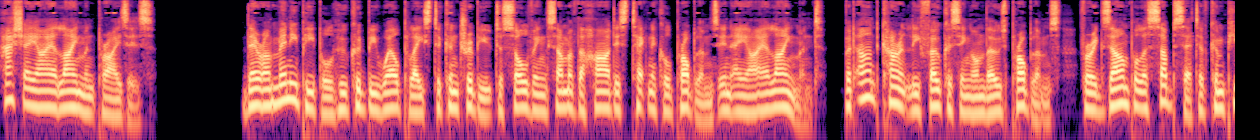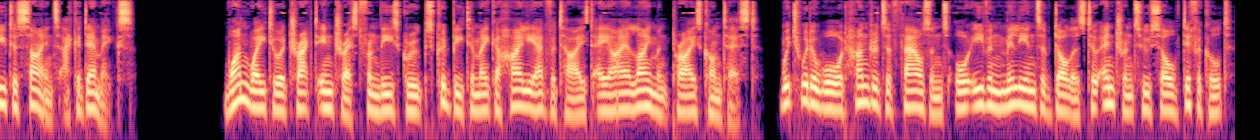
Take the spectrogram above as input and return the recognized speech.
Hash AI Alignment Prizes. There are many people who could be well placed to contribute to solving some of the hardest technical problems in AI alignment, but aren't currently focusing on those problems, for example, a subset of computer science academics. One way to attract interest from these groups could be to make a highly advertised AI alignment prize contest, which would award hundreds of thousands or even millions of dollars to entrants who solve difficult,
